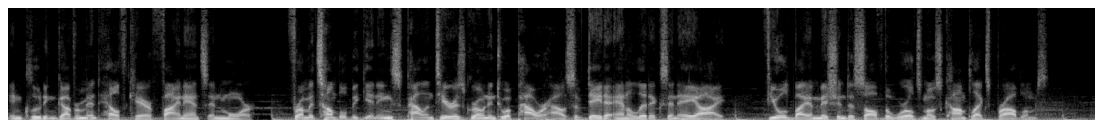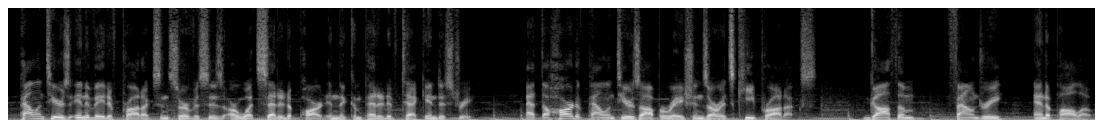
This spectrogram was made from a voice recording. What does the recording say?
including government, healthcare, finance, and more. From its humble beginnings, Palantir has grown into a powerhouse of data analytics and AI, fueled by a mission to solve the world's most complex problems. Palantir's innovative products and services are what set it apart in the competitive tech industry. At the heart of Palantir's operations are its key products. Gotham, Foundry, and Apollo.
